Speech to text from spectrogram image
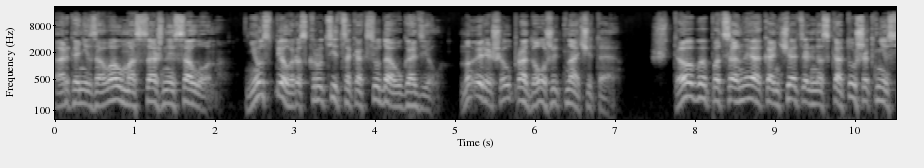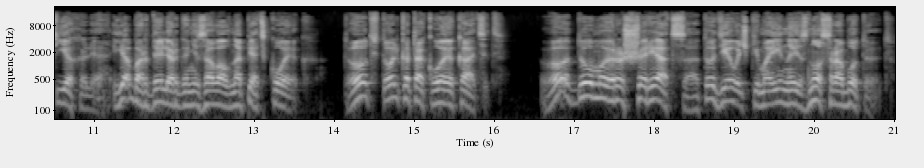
организовал массажный салон. Не успел раскрутиться, как сюда угодил, но и решил продолжить начатое. Чтобы пацаны окончательно с катушек не съехали, я бордель организовал на пять коек. Тут только такое катит. Вот, думаю, расширяться, а то девочки мои на износ работают.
